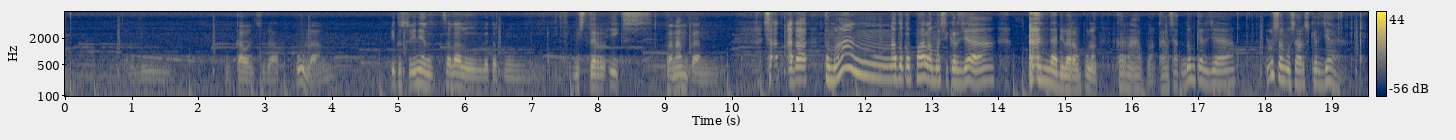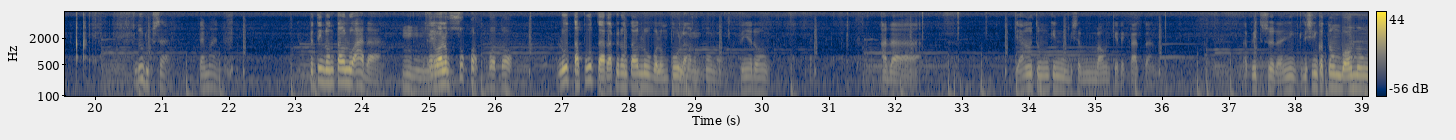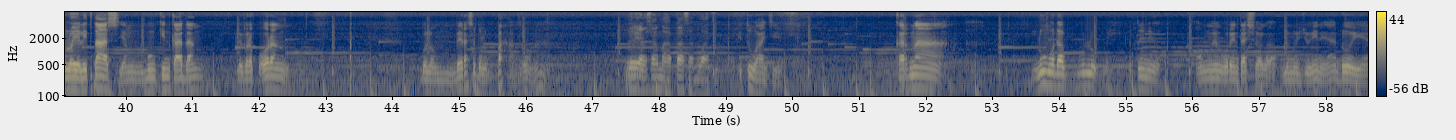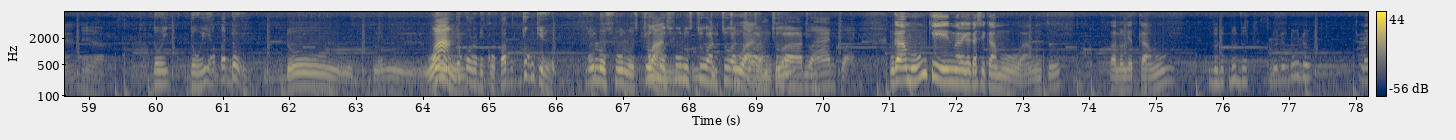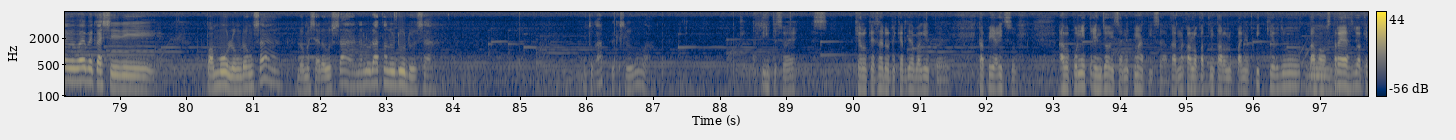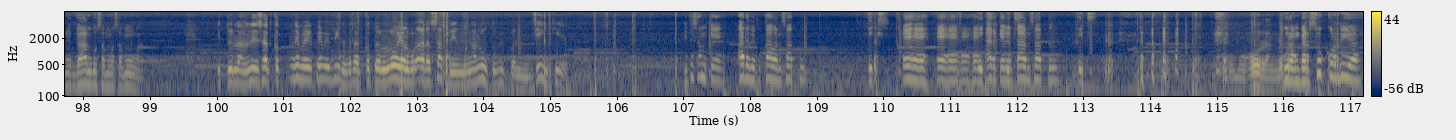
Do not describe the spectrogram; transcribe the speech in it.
lu kawan sudah pulang itu ini yang selalu beta pun Mr. X tanamkan saat ada teman atau kepala masih kerja anda dilarang pulang karena apa? Karena saat dong kerja lu son usah harus kerja. Duduk sa teman. Penting dong tahu lu ada. Eh, walau- support bodoh. Lu tak putar tapi dong tahu lu belum pulang. Belum pulang. artinya dong ada yang itu mungkin bisa membangun kedekatan. Tapi itu sudah ini di sini kau omong loyalitas yang mungkin kadang beberapa orang belum berasa belum paham dong ah. loyal sama atasan wajib. Itu wajib. Karena lu mau dap lu ini ngomongin orientasi agak menuju ini ya doi ya. Iya. doi doi apa doi? Do doi. Doi wang. itu kalau di Kupang cungkil fulus fulus cuan. Fulus, fulus, cuan, cuan, Cuan, cuan, cuan. cuan cuan. Nggak mungkin mereka kasih kamu uang untuk kalau lihat kamu Duduk-duduk. duduk-duduk. Lebih baik kasih di pamulung dong sa. Dong masih ada usaha. Nah lu datang lu duduk sa. Untuk apa kasih lu uang? Tapi itu saya kalau kisah dunia kerja begitu. ya. Tapi ya itu. Apa pun itu enjoy sa. Nikmati sa. Karena kalau kau terlalu banyak pikir juga tambah stres juga akhirnya ganggu semua semua itulah ini saat kau ini mereka kami bilang saat kau tuh loyal bro ada satu yang mengeluh tapi paling jengkel. Itu sama kayak ada beberapa kawan satu. X. X, ada kayak kawan satu. X. Ngomong orang kurang bersyukur dia.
